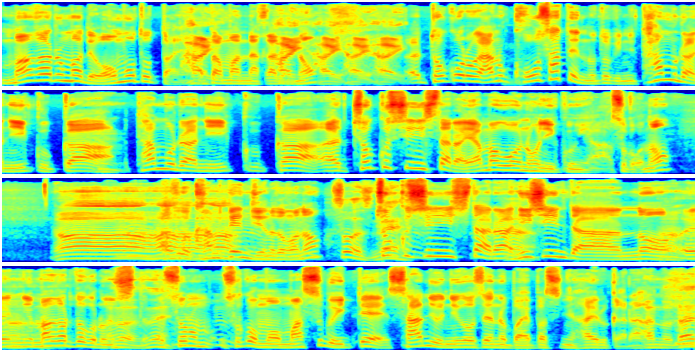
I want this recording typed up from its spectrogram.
曲がるまでは思っとったんや、はい頭の中での。ところがあの交差点の時に田村に行くか、田村に行くかあ直進したら山越えの方に行くんやあそこの。ああそこ上天神のとこの、そうですね。直進したら西インターの、えに曲がるところの、そうですね。そのそこもうまっすぐ行って32号線のバイパスに入るから。あのラ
